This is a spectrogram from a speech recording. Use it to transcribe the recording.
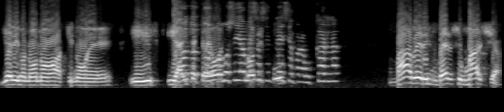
Y él dijo, no, no, aquí no es. Y, y ahí ¿Cómo se llama esa sentencia para buscarla? Maverick versus Marshall.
